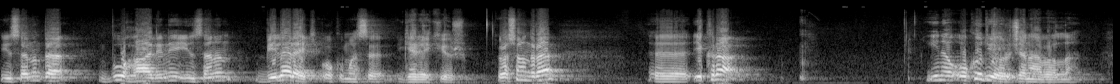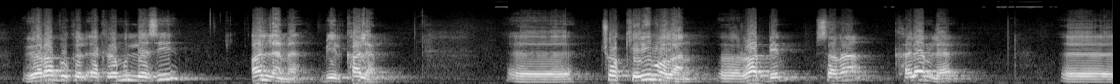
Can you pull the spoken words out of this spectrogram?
İnsanın da bu halini insanın bilerek okuması gerekiyor. Ve sonra e, ikra yine oku diyor Cenab-ı Allah. Ve rabbukel ekremul lezi alleme bil kalem. E, çok kerim olan e, Rabbin sana kalemle e,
